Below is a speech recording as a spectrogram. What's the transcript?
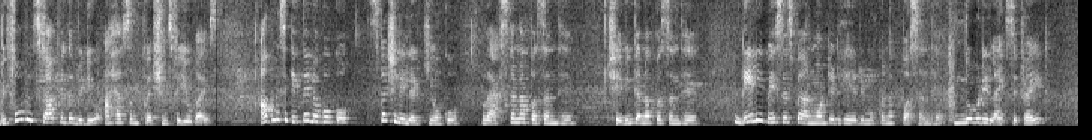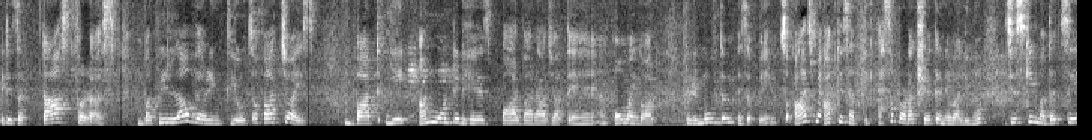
Before we start with the video I have some questions for you guys आप में से कितने लोगों को स्पेशली लड़कियों को वैक्स करना पसंद है शेविंग करना पसंद है डेली बेसिस पे अनवांटेड हेयर रिमूव करना पसंद है? Nobody likes it right it is a task for us but we love wearing clothes of our choice but ये अनवांटेड हेयर्स बार बार आ जाते हैं and oh my god to remove them is a pain so आज मैं आपके साथ एक ऐसा प्रोडक्ट शेयर करने वाली हूँ, जिसकी मदद से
